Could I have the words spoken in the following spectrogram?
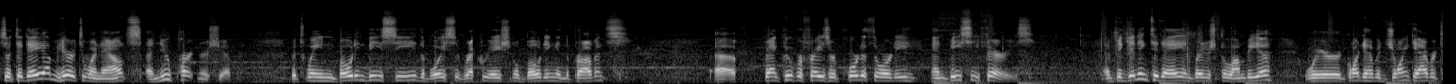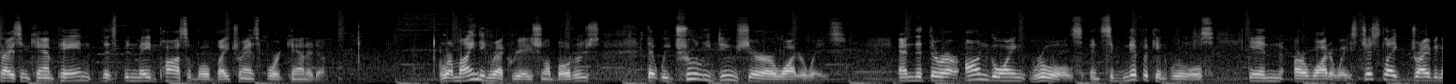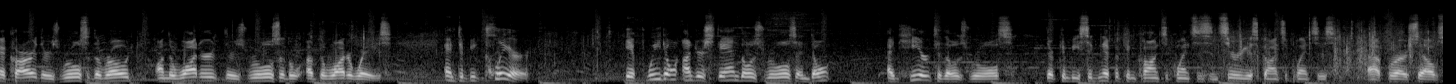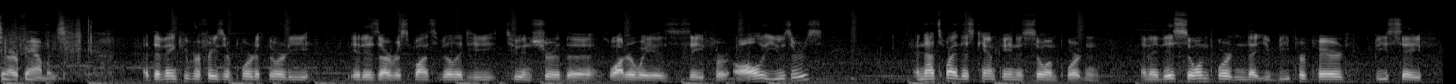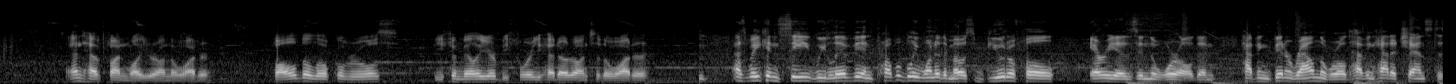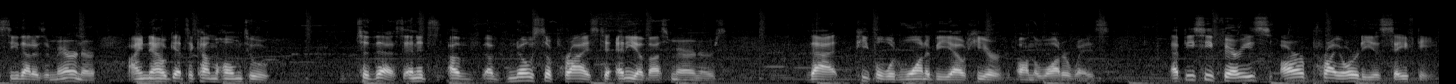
So today I'm here to announce a new partnership between Boating BC, the voice of recreational boating in the province, uh, Vancouver Fraser Port Authority, and BC Ferries. And beginning today in British Columbia, we're going to have a joint advertising campaign that's been made possible by Transport Canada. Reminding recreational boaters that we truly do share our waterways and that there are ongoing rules and significant rules in our waterways. Just like driving a car, there's rules of the road. On the water, there's rules of the, of the waterways. And to be clear, if we don't understand those rules and don't adhere to those rules, there can be significant consequences and serious consequences uh, for ourselves and our families. At the Vancouver Fraser Port Authority, it is our responsibility to ensure the waterway is safe for all users. And that's why this campaign is so important. And it is so important that you be prepared, be safe, and have fun while you're on the water. Follow the local rules, be familiar before you head out onto the water. As we can see, we live in probably one of the most beautiful areas in the world. And having been around the world, having had a chance to see that as a mariner, I now get to come home to, to this. And it's of, of no surprise to any of us mariners that people would want to be out here on the waterways. At BC Ferries, our priority is safety.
